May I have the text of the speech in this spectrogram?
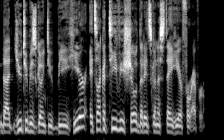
that YouTube is going to be here. It's like a TV show that it's going to stay here forever.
